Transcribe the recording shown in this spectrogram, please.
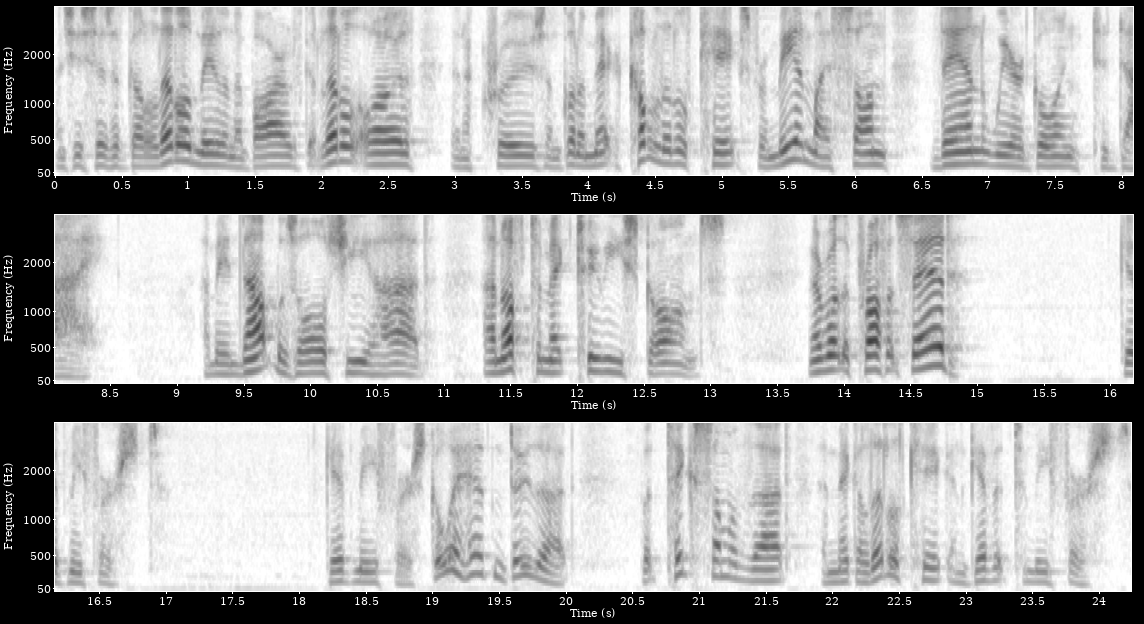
And she says, I've got a little meal in a barrel, I've got little oil in a cruse. I'm going to make a couple of little cakes for me and my son. Then we are going to die. I mean, that was all she had. Enough to make two wee scones. Remember what the prophet said? Give me first. Give me first. Go ahead and do that. But take some of that and make a little cake and give it to me first.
